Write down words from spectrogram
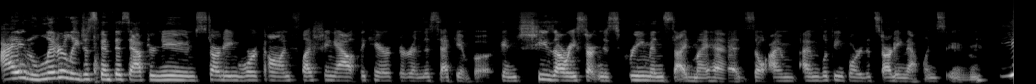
I literally just spent this afternoon starting work on fleshing out the character in the second book, and she's already starting to scream inside my head. So I'm I'm looking forward to starting that one soon. Yay!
